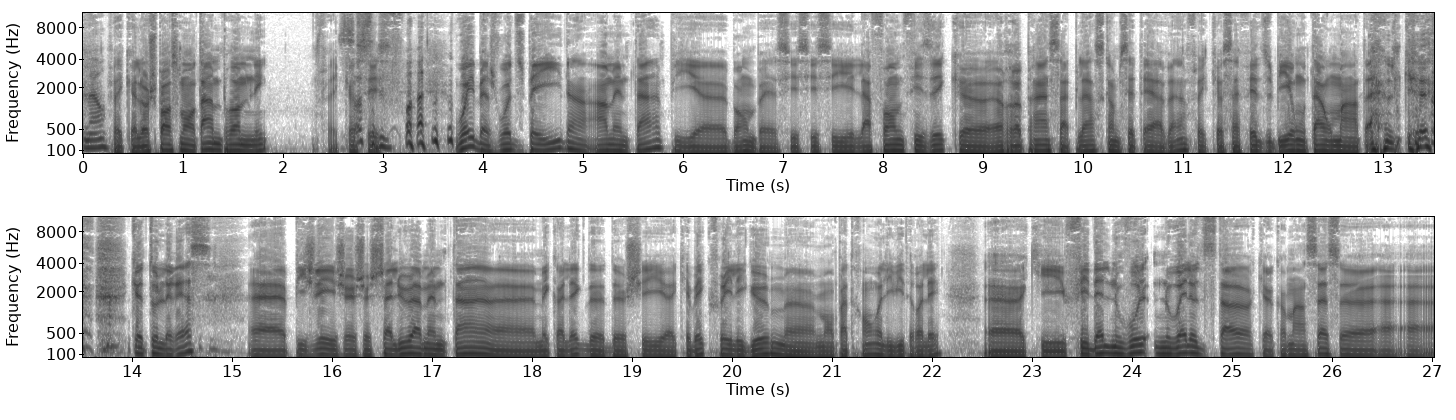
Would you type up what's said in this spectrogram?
Non. Fait que là, je passe mon temps à me promener. Fait que Ça, c'est le fun. oui, ben je vois du pays dans- en même temps, puis euh, bon, ben c'est c'est c'est la forme physique euh, reprend sa place comme c'était avant, fait que ça fait du bien autant au mental que que tout le reste. Euh, puis je, les, je, je salue en même temps euh, mes collègues de, de chez euh, Québec Fruits et Légumes, euh, mon patron Olivier Drolet, euh, qui est fidèle nouveau, nouvel auditeur, qui a commencé à, se, à, à-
